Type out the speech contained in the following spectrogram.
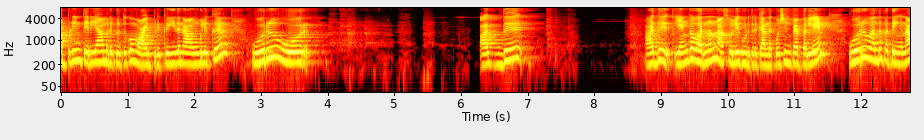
அப்படின்னு தெரியாமல் இருக்கிறதுக்கும் வாய்ப்பு இருக்குது இதை நான் உங்களுக்கு ஒரு ஓர் அது அது எங்கே வரணும்னு நான் சொல்லி கொடுத்துருக்கேன் அந்த கொஷின் பேப்பர்லேயே ஒரு வந்து பார்த்திங்கன்னா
